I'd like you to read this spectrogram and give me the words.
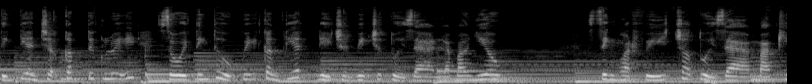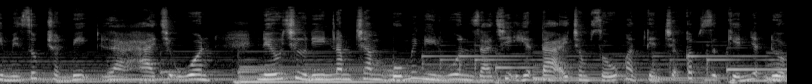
tính tiền trợ cấp tích lũy rồi tính thử quỹ cần thiết để chuẩn bị cho tuổi già là bao nhiêu? Sinh hoạt phí cho tuổi già mà Kim Min Suk chuẩn bị là 2 triệu won. Nếu trừ đi 540.000 won giá trị hiện tại trong số khoản tiền trợ cấp dự kiến nhận được,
